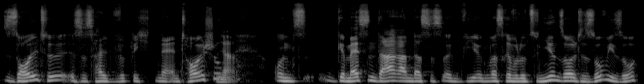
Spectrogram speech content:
sollte, ist es halt wirklich eine Enttäuschung. Ja. Und gemessen daran, dass es irgendwie irgendwas revolutionieren sollte, sowieso.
